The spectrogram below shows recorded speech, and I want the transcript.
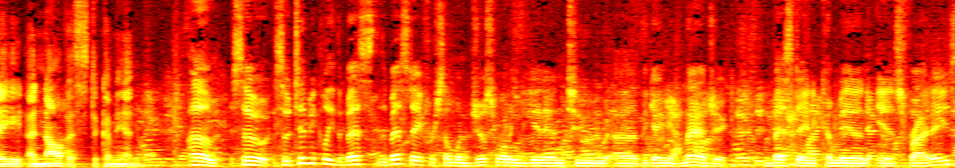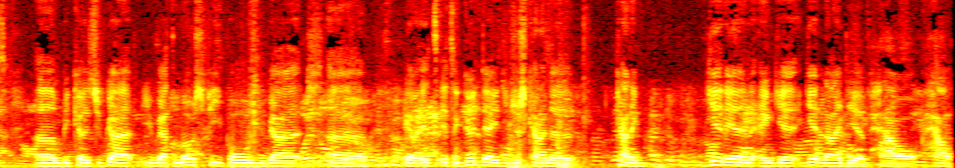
a, a novice to come in? Um, so so typically the best the best day for someone just wanting to get into uh, the game of Magic, the best day to come in is Fridays um, because you've got you've got the most people. You've got uh, you know it's it's a good day to just kind of kind of get in and get get an idea of how how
